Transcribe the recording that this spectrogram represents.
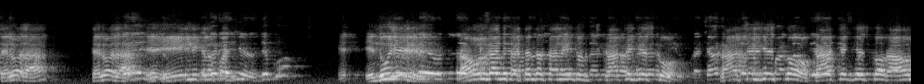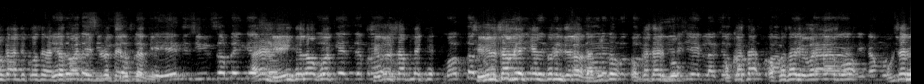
తెలియదా? తెలియదా ఏ-? ఎన్నికల ఎందుకు చేయలేదు? రాహుల్ గాంధీ అత్యంత సన్నిహితుడు. క్రాస్ చెక్ చేసుకో. క్రాస్ చెక్ చేసుకో. క్రాస్ చెక్ చేసుకో. రాహుల్ గాంధీ కోసం ఎంత పని సివిల్ తెలుస్తుంది? అరే నీకు తెలియకపోతే? Civil supply civil supply case గురించి తెలియదా మొత్తం ఒకసారి ఒకసారి ఒకసారి ముందు ఒకసారి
